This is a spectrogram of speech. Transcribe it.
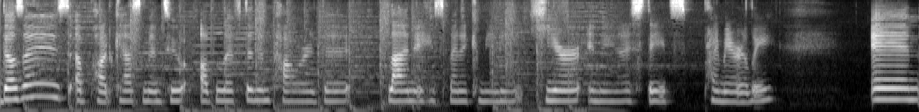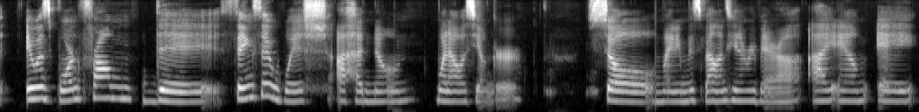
Dose is a podcast meant to uplift and empower the Latin and Hispanic community here in the United States primarily. And it was born from the things I wish I had known when I was younger so, my name is Valentina Rivera. I am a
